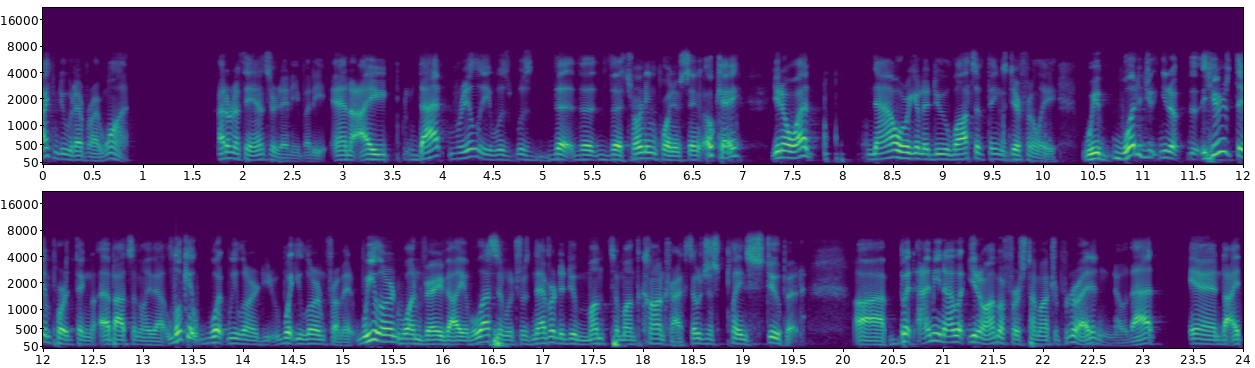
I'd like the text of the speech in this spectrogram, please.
I can do whatever I want. I don't have to answer to anybody. And I that really was was the the the turning point of saying, okay, you know what? Now we're going to do lots of things differently. We what did you you know? Here's the important thing about something like that. Look at what we learned. What you learned from it. We learned one very valuable lesson, which was never to do month to month contracts. That was just plain stupid. Uh, but I mean, I'm you know I'm a first time entrepreneur. I didn't know that, and I,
